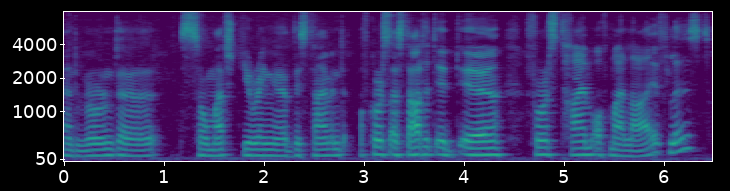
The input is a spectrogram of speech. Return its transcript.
and learned so much during this time. And of course, I started it first time of my life list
